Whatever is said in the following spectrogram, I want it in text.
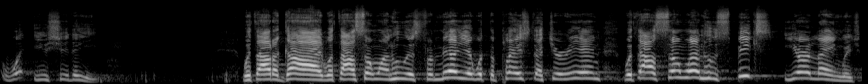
what you should eat. Without a guide, without someone who is familiar with the place that you're in, without someone who speaks your language,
